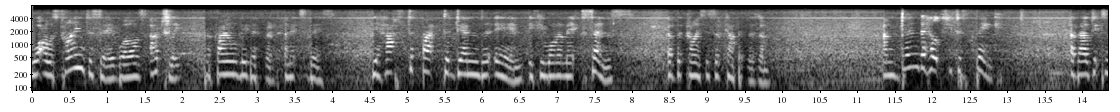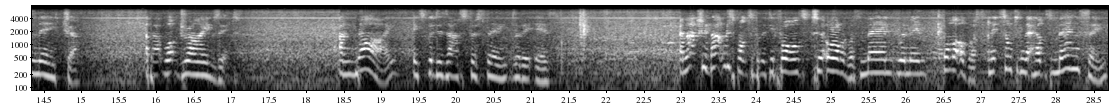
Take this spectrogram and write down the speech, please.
What I was trying to say was actually profoundly different, and it's this. You have to factor gender in if you want to make sense of the crisis of capitalism. And gender helps you to think about its nature, about what drives it, and why it's the disastrous thing that it is. And actually that responsibility falls to all of us, men, women, a lot of us, and it's something that helps men think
